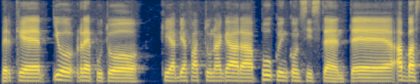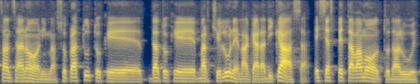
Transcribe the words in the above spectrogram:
perché io reputo che abbia fatto una gara poco inconsistente, abbastanza anonima, soprattutto che, dato che Barcellona è la gara di casa e si aspettava molto da lui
